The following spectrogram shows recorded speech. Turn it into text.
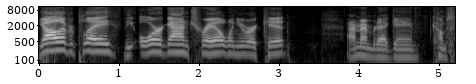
Y'all ever play the Oregon Trail when you were a kid? I remember that game. Comes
